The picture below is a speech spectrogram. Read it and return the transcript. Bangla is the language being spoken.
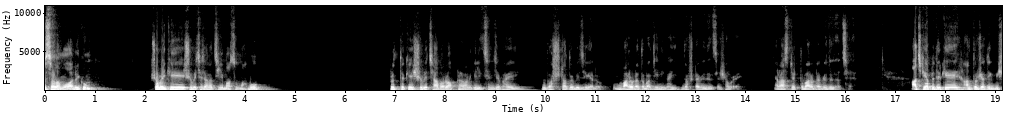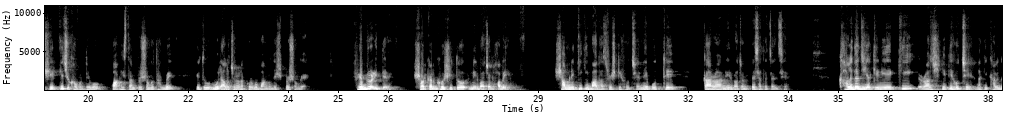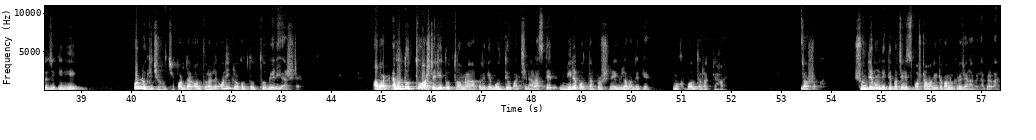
আসসালামু আলাইকুম। সবাইকে শুভেচ্ছা জানাচ্ছি মাসুম মাহবুব। প্রত্যেকে শুভেচ্ছা আবারও। আপনারা অনেকে লিখছেন যে, ভাই, দশটা তো বেজে গেল। বারোটা তো বাজেনি ভাই, দশটা বেজেছে সবাই রাষ্ট্রের তো বারোটা বেজে যাচ্ছে। আজকে আপনাদেরকে আন্তর্জাতিক বিশ্বের কিছু খবর দেব। পাকিস্তান প্রসঙ্গ থাকবে। কিন্তু মূল আলোচনাটা করব বাংলাদেশ প্রসঙ্গে। ফেব্রুয়ারিতে সরকার ঘোষিত নির্বাচন হবে। সামনে কি কি বাধা সৃষ্টি হচ্ছে? নেপথ্যে কারা নির্বাচন পেছাতে চাইছে? খালেদা জিয়াকে নিয়ে কি রাজনীতি হচ্ছে, নাকি খালেদা জিয়াকে নিয়ে অন্য কিছু হচ্ছে? পর্দার অন্তরালে অনেক রকম তথ্য বেরিয়ে আসছে। আবার এমন তথ্য আসছে, যে তথ্য আমরা আপনাদেরকে বলতেও পারছি না। রাষ্ট্রের নিরাপত্তার প্রশ্নে এগুলো আমাদেরকে মুখ বন্ধ রাখতে হয়। দর্শক, শুনতে এবং দেখতে পাচ্ছেন স্পষ্ট, আমাকে একটু কমেন্ট করে জানাবেন আপনারা।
